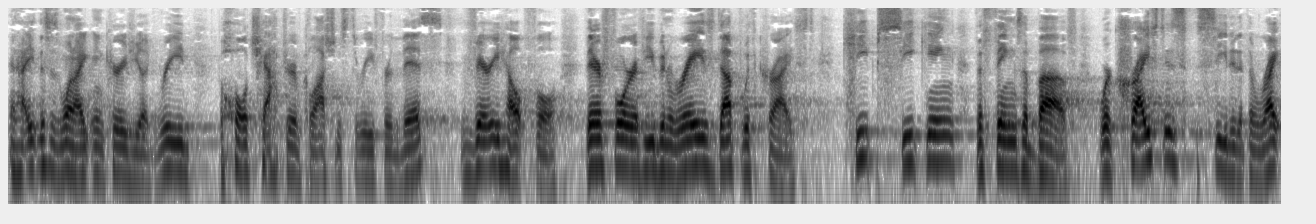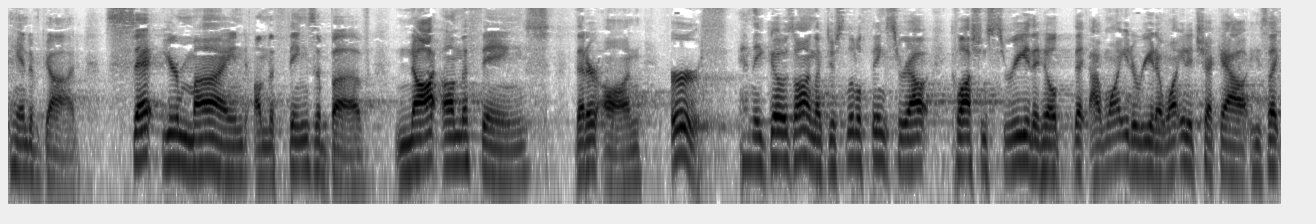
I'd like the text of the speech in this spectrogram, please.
And I, this is one I encourage you, like, read the whole chapter of Colossians 3 for this. Very helpful. Therefore, if you've been raised up with Christ, Keep seeking the things above, where Christ is seated at the right hand of God. Set your mind on the things above, not on the things that are on earth. And he goes on, like just little things throughout Colossians 3 that he'll, that I want you to read, I want you to check out. He's like,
